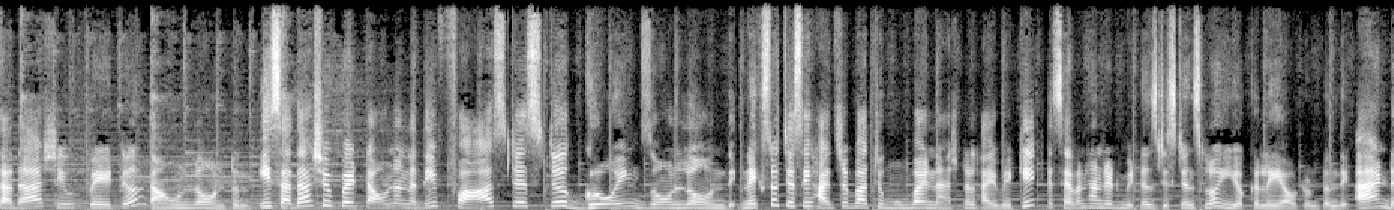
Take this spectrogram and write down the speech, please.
సదాశివ్ పేట్ టౌన్లో ఉంటుంది. ఈ సదాశివపేట్ టౌన్ అన్నది ఫాస్టెస్ట్ గ్రోయింగ్ జోన్లో ఉంది. నెక్స్ట్ వచ్చేసి Hyderabad to Mumbai national highway కి సెవెన్ హండ్రెడ్ మీటర్స్ డిస్టెన్స్లో ఈ యొక్క లేఅవుట్ ఉంటుంది. And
